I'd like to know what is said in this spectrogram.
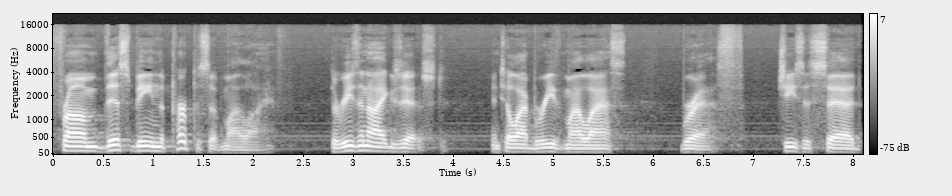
from this being the purpose of my life, the reason I exist until I breathe my last breath. Jesus said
